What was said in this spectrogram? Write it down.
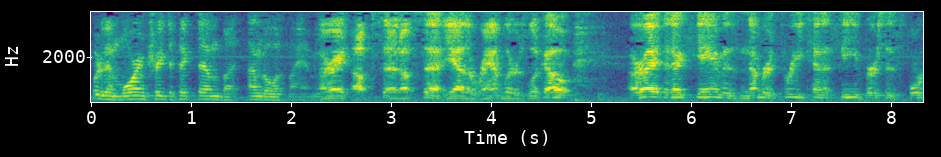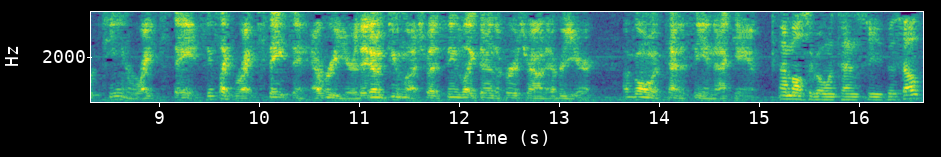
would have been more intrigued to pick them, but I'm going with Miami. All right, upset, upset. Yeah, the Ramblers, look out. All right, the next game is number three Tennessee versus 14 Wright State. Seems like Wright State's in every year. They don't do much, but it seems like they're in the first round every year. I'm going with Tennessee in that game. I'm also going with Tennessee. The South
